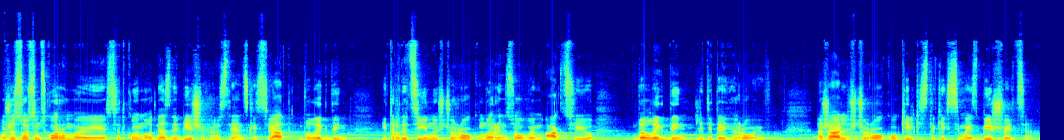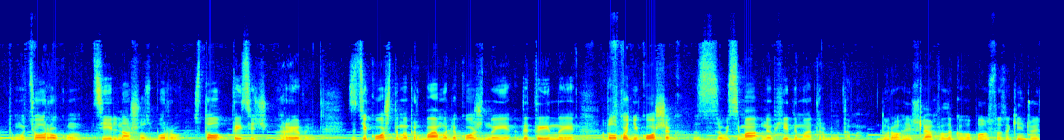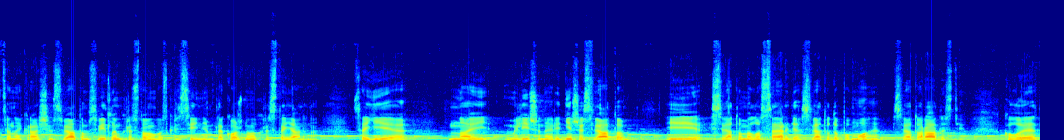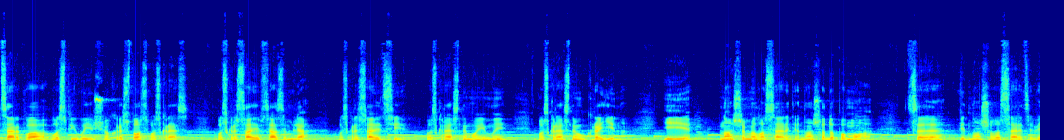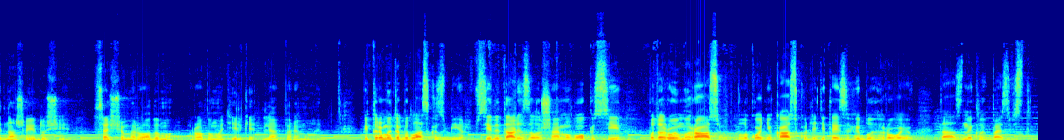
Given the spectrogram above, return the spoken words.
Уже зовсім скоро ми святкуємо одне з найбільших християнських свят Великдень. І традиційно щороку ми організовуємо акцію Великдень для дітей героїв. На жаль, щороку кількість таких сімей збільшується, тому цього року ціль нашого збору 100 тисяч гривень. За ці кошти ми придбаємо для кожної дитини великодній кошик з усіма необхідними атрибутами. Дорога і шлях Великого посту закінчується найкращим святом світлим Христовим Воскресінням для кожного християнина. Це є наймиліше, найрідніше свято і свято милосердя, свято допомоги, свято радості. Коли церква воспівує, що Христос Воскрес, воскресає вся земля, воскресають всі, воскреснемо і ми, воскресне Україна. І наше милосердя, наша допомога це від нашого серця, від нашої душі. Все, що ми робимо, робимо тільки для перемоги. Підтримуйте, будь ласка, збір. Всі деталі залишаємо в описі. Подаруємо разом великодню казку для дітей загиблих героїв та зниклих безвісти.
